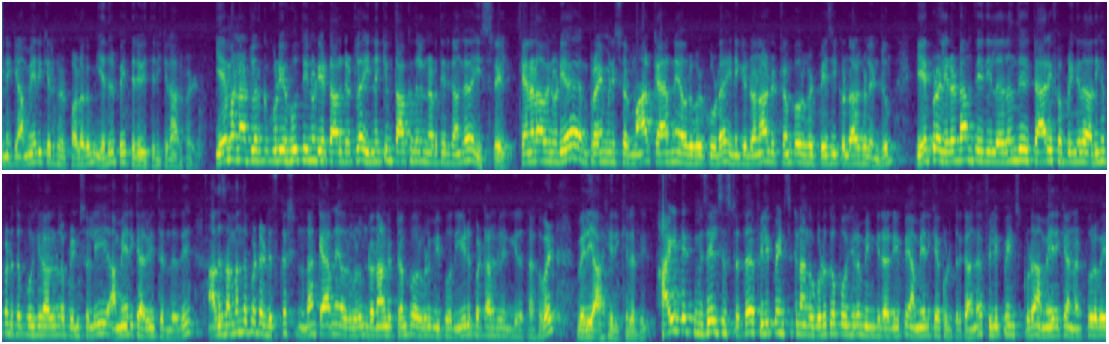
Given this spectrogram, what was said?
இன்னைக்கு அமெரிக்கர்கள் பலர் பலரும் எதிர்ப்பை தெரிவித்திருக்கிறார்கள். ஏமன் நாட்டில் இருக்கக்கூடிய ஹூத்தியினுடைய டார்கெட்டில் இன்னைக்கும் தாக்குதல் நடத்தியிருக்காங்க இஸ்ரேல். கனடாவினுடைய பிரைம் மினிஸ்டர் மார்க் கேர்னே அவர்கள் கூட இன்னைக்கு டொனால்டு ட்ரம்ப் அவர்கள் பேசிக்கொண்டார்கள் என்றும் ஏப்ரல் இரண்டாம் தேதியிலிருந்து டாரிஃப் அப்படிங்கிறத அதிகப்படுத்த போகிறார்கள் அப்படின்னு சொல்லி அமெரிக்கா அறிவித்திருந்தது. அது சம்பந்தப்பட்ட டிஸ்கஷன் தான் கேர்னே அவர்களும் டொனால்டு ட்ரம்ப் அவர்களும் இப்போது ஈடுபட்டார்கள் என்கிற தகவல் வெளியாகி இருக்கிறது ஹைடெக் மிசைல் சிஸ்டத்தை பிலிப்பைன்ஸுக்கு நாங்கள் கொடுக்க போகிறோம் என்கிற அறிவிப்பை அமெரிக்கா கொடுத்திருக்காங்க. பிலிப்பைன்ஸ் கூட அமெரிக்கா நட்புறவை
